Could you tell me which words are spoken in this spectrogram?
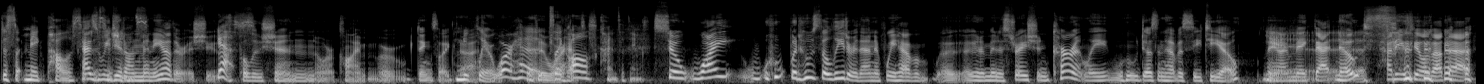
just make policy As we did on many other issues, Yes. pollution or climate or things like that. nuclear warheads, Nuclear like all kinds of things. So why? Who, but who's the leader then? If we have a, a- an administration currently who doesn't have a CTO, may I make that note? How do you feel about that?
